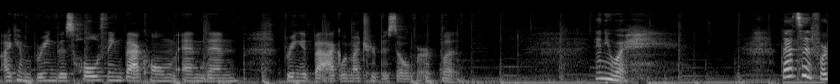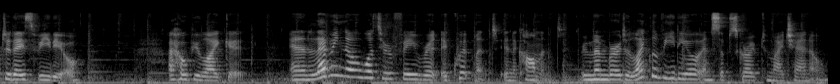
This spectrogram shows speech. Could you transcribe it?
I can bring this whole thing back home and then bring it back when my trip is over. But anyway, that's it for today's video. I hope you like it. And let me know what's your favorite equipment in the comment. Remember to like the video and subscribe to my channel.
